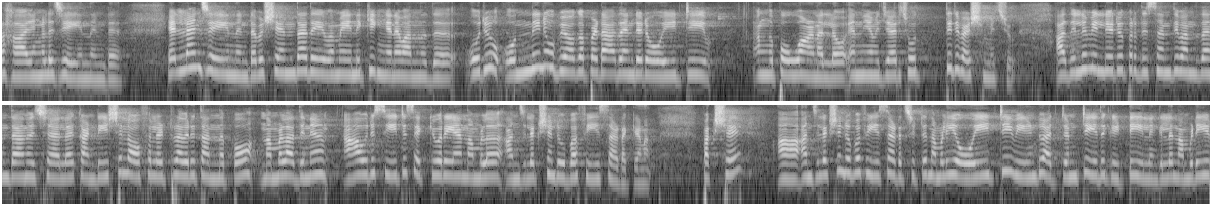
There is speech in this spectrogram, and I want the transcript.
സഹായങ്ങൾ ചെയ്യുന്നുണ്ട്. എല്ലാം ചെയ്യുന്നുണ്ട്. പക്ഷെ എന്താ ദൈവമേ എനിക്കിങ്ങനെ വന്നത്? ഒരു ഒന്നിനും ഉപയോഗപ്പെടാതെ എന്റെ ഒരു ഒ ഇ ടി അങ്ങ് പോവുകയാണല്ലോ എന്ന് ഞാൻ വിചാരിച്ചു ഒത്തിരി വിഷമിച്ചു. അതിലും വലിയൊരു പ്രതിസന്ധി വന്നത് എന്താണെന്ന് വെച്ചാൽ കണ്ടീഷണൽ ഓഫർ ലെറ്റർ അവർ തന്നപ്പോൾ നമ്മൾ അതിന് ആ ഒരു സീറ്റ് സെക്യൂർ ചെയ്യാൻ നമ്മൾ അഞ്ച് ലക്ഷം രൂപ ഫീസ് അടയ്ക്കണം. പക്ഷേ അഞ്ച് ലക്ഷം രൂപ ഫീസ് അടച്ചിട്ട് നമ്മൾ ഈ ഒ ഇ ടി വീണ്ടും അറ്റംപ്റ്റ് ചെയ്ത് കിട്ടിയില്ലെങ്കിൽ നമ്മുടെ ഈ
